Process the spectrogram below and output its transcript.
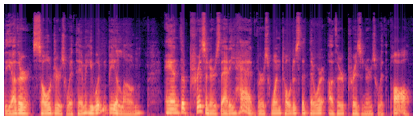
the other soldiers with him. He wouldn't be alone. And the prisoners that he had. Verse 1 told us that there were other prisoners with Paul.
